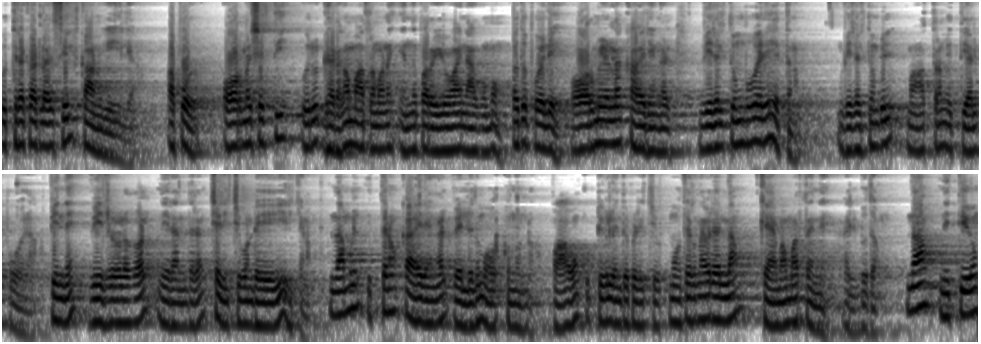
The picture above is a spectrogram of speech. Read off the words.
ഉത്തരക്കടലാസിൽ കാണുകയില്ല. അപ്പോൾ ഓർമ്മശക്തി ഒരു ഘടകം മാത്രമാണ് എന്ന് പറയുവാനാകുമോ? അതുപോലെ ഓർമ്മയുള്ള കാര്യങ്ങൾ വിരൽത്തുമ്പ് വരെ എത്തണം. വിരൽത്തുമ്പിൽ മാത്രം എത്തിയാൽ പോരാ. പിന്നെ വിരലുകൾ നിരന്തരം ചലിച്ചുകൊണ്ടേയിരിക്കണം. നമ്മൾ ഇത്തരം കാര്യങ്ങൾ വല്ലതും ഓർക്കുന്നുണ്ടോ? പാവം കുട്ടികൾ എന്ത് പഠിച്ചു? മുതിർന്നവരെല്ലാം കേമന്മാർ തന്നെ. അത്ഭുതം. നാം നിത്യവും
